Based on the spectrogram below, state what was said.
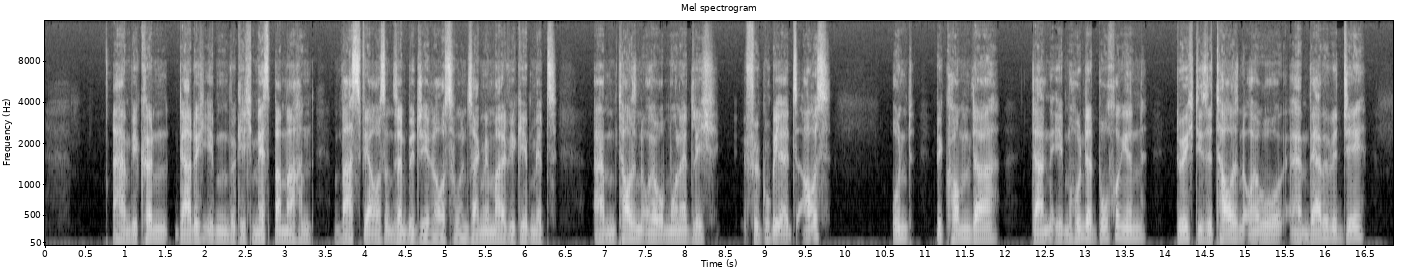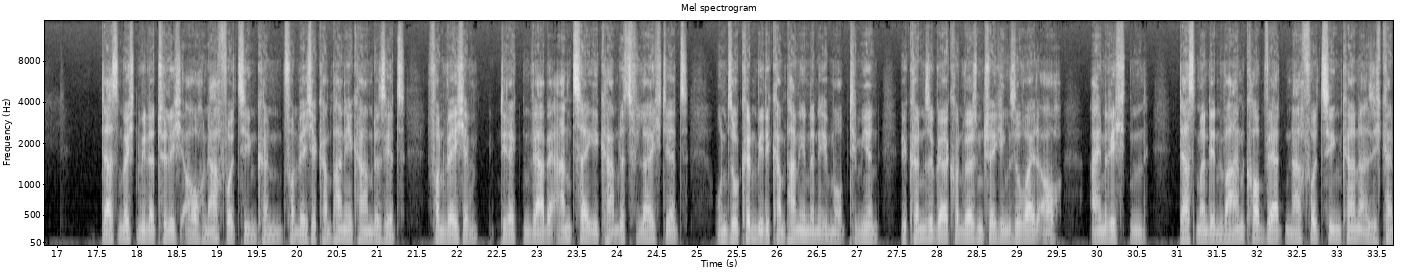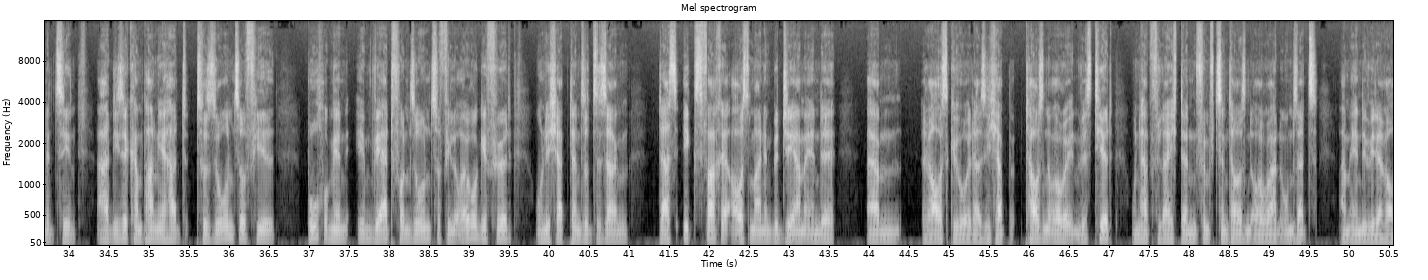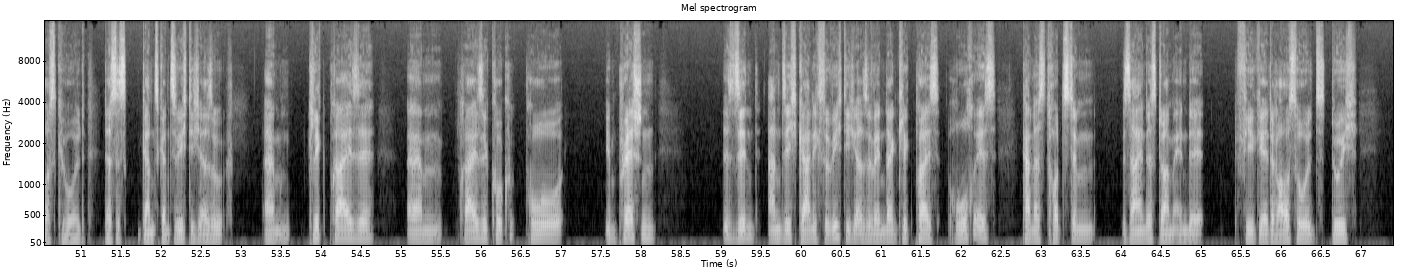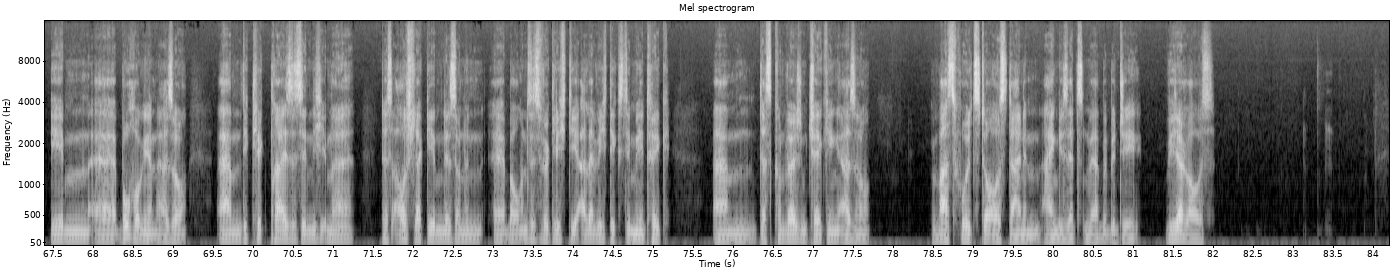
Ähm, wir können dadurch eben wirklich messbar machen, was wir aus unserem Budget rausholen. Sagen wir mal, wir geben jetzt ähm, 1000 Euro monatlich für Google Ads aus und bekommen da dann eben 100 Buchungen durch diese 1000 Euro ähm, Werbebudget. Das möchten wir natürlich auch nachvollziehen können. Von welcher Kampagne kam das jetzt? Von welcher direkten Werbeanzeige kam das vielleicht jetzt? Und so können wir die Kampagnen dann eben optimieren. Wir können sogar Conversion Tracking soweit auch einrichten, dass man den Warenkorbwert nachvollziehen kann. Also ich kann jetzt sehen, ah, diese Kampagne hat zu so und so viel Buchungen im Wert von so und so viel Euro geführt und ich habe dann sozusagen das x-fache aus meinem Budget am Ende ähm, rausgeholt. Also ich habe 1000 Euro investiert und habe vielleicht dann 15.000 Euro an Umsatz am Ende wieder rausgeholt. Das ist ganz, ganz wichtig. Also ähm, Klickpreise ähm, Preise pro Impression sind an sich gar nicht so wichtig. Also wenn dein Klickpreis hoch ist, kann das trotzdem sein, dass du am Ende viel Geld rausholst durch eben äh, Buchungen. Also ähm, die Klickpreise sind nicht immer das Ausschlaggebende, sondern äh, bei uns ist wirklich die allerwichtigste Metrik ähm, das Conversion Checking. Also was holst du aus deinem eingesetzten Werbebudget wieder raus?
